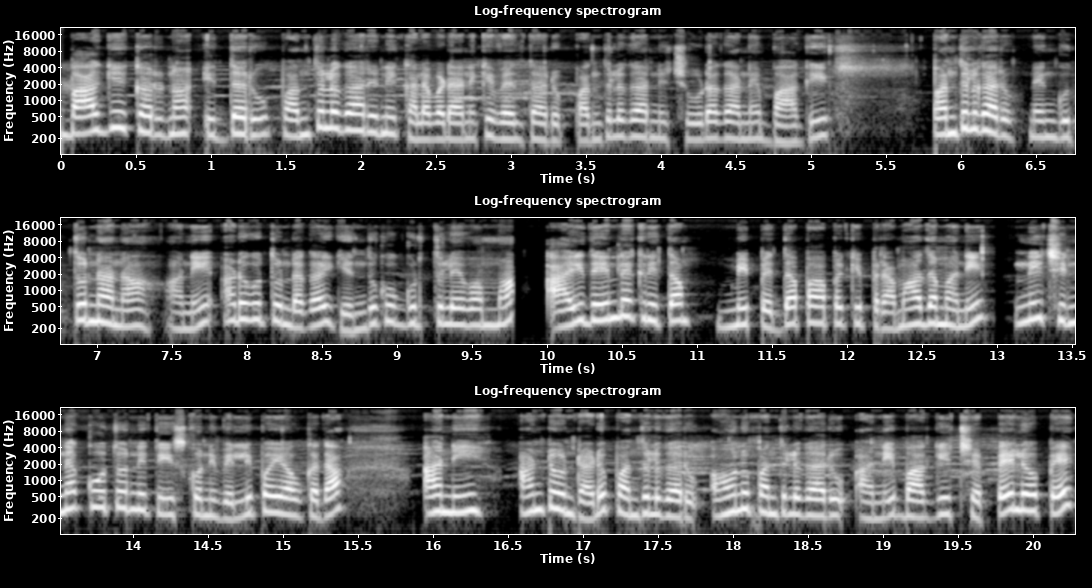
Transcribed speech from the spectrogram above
భాగ్య కరుణ ఇద్దరు పంతులు గారిని కలవడానికి వెళ్తారు. పంతులు గారిని చూడగానే బాగి పంతులు గారు నేను గుర్తున్నానా? అని అడుగుతుండగా ఎందుకు గుర్తులేవమ్మా? ఐదేండ్ల క్రితం మీ పెద్ద పాపకి ప్రమాదం అని నీ చిన్న కూతుర్ని తీసుకొని వెళ్ళిపోయావు కదా అని అంటుంటాడు పంతులు గారు. అవును పంతులు గారు అని భాగ్య చెప్పేలోపే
